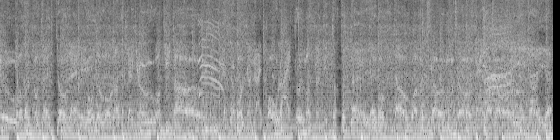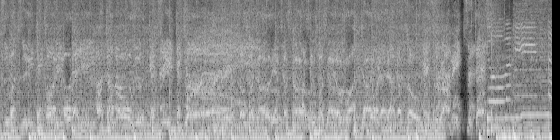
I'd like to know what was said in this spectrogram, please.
you 弱く伝統で炎が高をた It's a voice and for life でも歌は無調無調いない奴はついてこい俺に頭を振ってついてこいそこが役所者敗者者者のワンタイ俺らがそうイスラミックです今日はみんな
